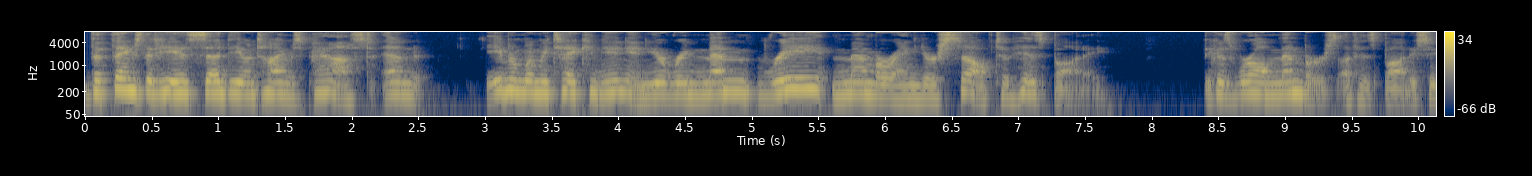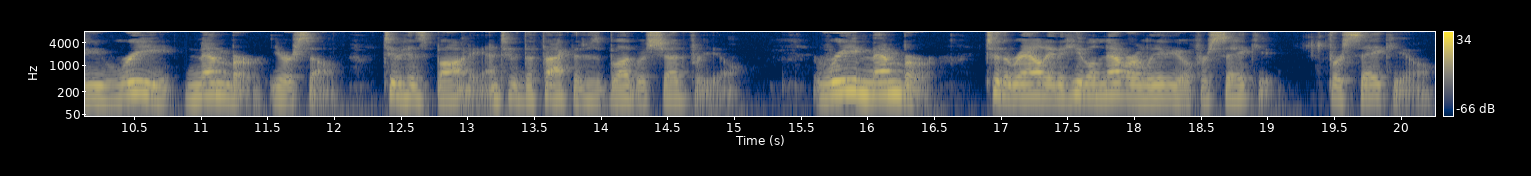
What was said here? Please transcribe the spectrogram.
the things that he has said to you in times past. And even when we take communion, you're remem- remembering yourself to his body because we're all members of his body. So you remember yourself to his body and to the fact that his blood was shed for you. Remember to the reality that he will never leave you or forsake you. Forsake you.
